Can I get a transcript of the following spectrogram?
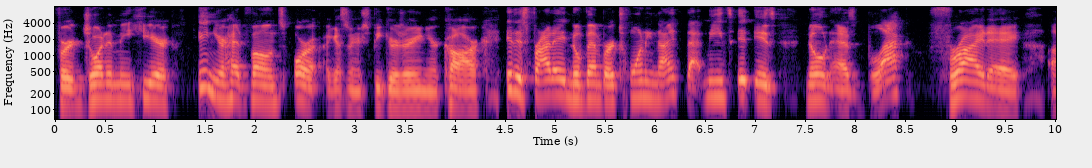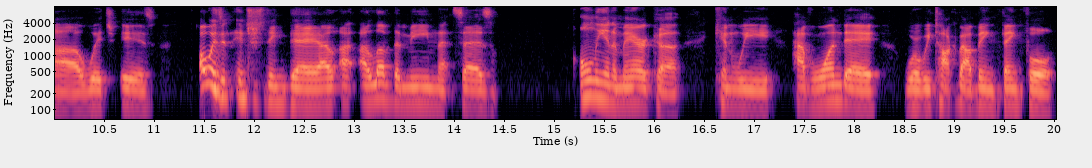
for joining me here in your headphones, or I guess on your speakers or in your car. It is Friday, November 29th. That means it is known as Black Friday, uh, which is always an interesting day. I, I, I love the meme that says, only in America can we have one day where we talk about being thankful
